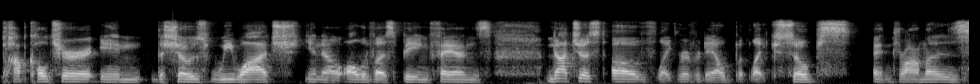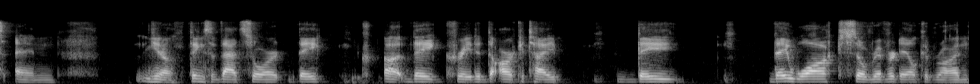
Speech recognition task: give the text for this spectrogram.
pop culture in the shows we watch you know all of us being fans not just of like riverdale but like soaps and dramas and you know things of that sort. They uh, they created the archetype. They they walked so riverdale could run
